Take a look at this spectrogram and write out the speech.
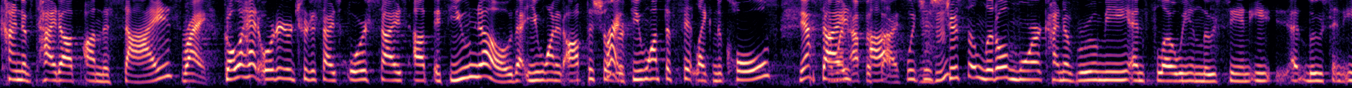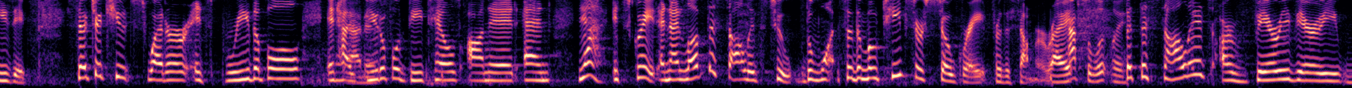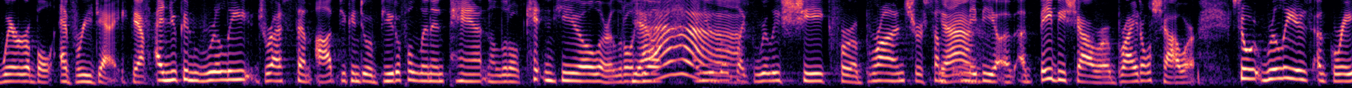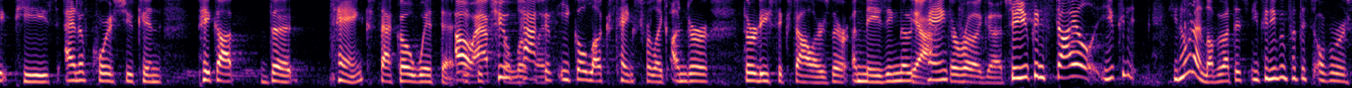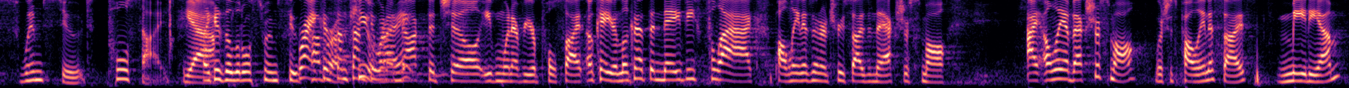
kind of tied up on the size. Right. Go ahead, order your true to size or size up if you know that you want it off the shoulder. Right. If you want the fit like Nicole's, yeah, size up, up size. Which mm -hmm. is mm-hmm. just a little more kind of roomy and flowy and loosey and e uh, loose and easy. Such a cute sweater. It's breathable. It has that beautiful is. details on it. And yeah, it's great. And I love the solids too. The one, so the motifs are so great for the summer, right? Absolutely. But the solids are very, very wearable every day. Yeah. And you can really dress them up. You can do a beautiful linen pant and a little kitten heel or a little yeah. heel. And you look like really chic for a brunch or something, yeah. maybe a, a baby shower, a bridal shower. So it really is a great piece. And of course you can pick up the tanks that go with it. Oh, it's a absolutely. two-pack of Ecolux tanks for like under $36. They're amazing, those yeah, tanks. they're really good. So you can style, you can, you know what I love about this? You can even put this over a swimsuit poolside. Yeah. Like as a little swimsuit Right, because sometimes Cute, you want right? to knock the chill even whenever you're poolside. Okay, you're looking at the navy flag. Paulina's in her true size in the extra small. I only have extra small, which is Paulina's size, medium,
